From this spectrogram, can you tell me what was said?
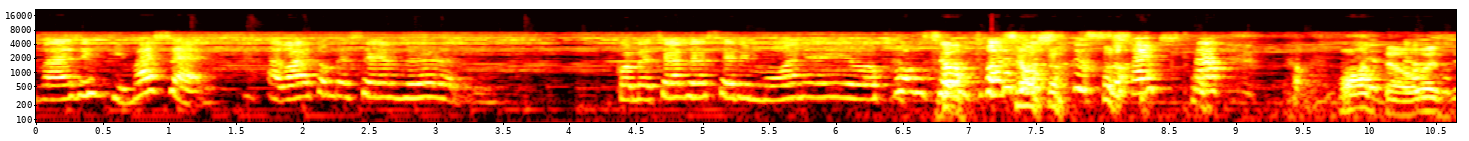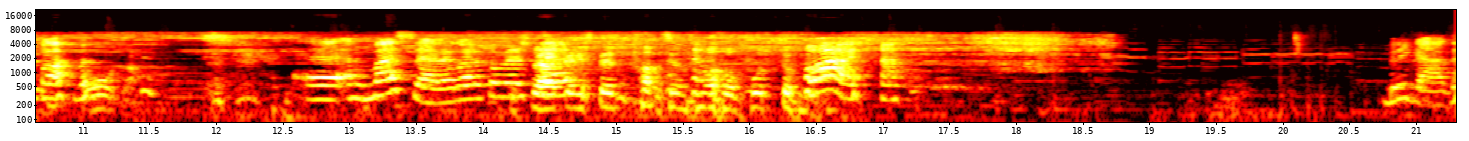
Mas enfim, mas sério. Agora eu comecei a ver. Comecei a ver a cerimônia e eu, pô, o seu Antônio Seu Constituições tá. Foda hoje. Foda. É, mas sério, agora comecei Espero que a. ele esteja fazendo uma locução. Olha! Obrigada.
